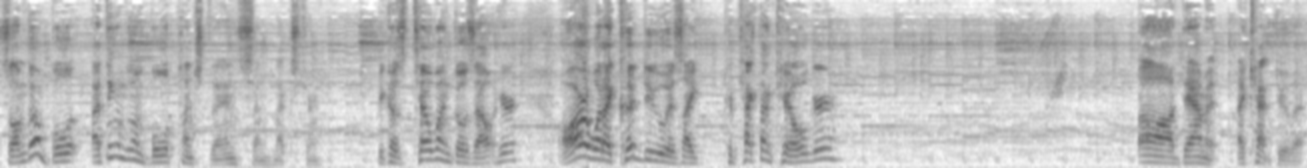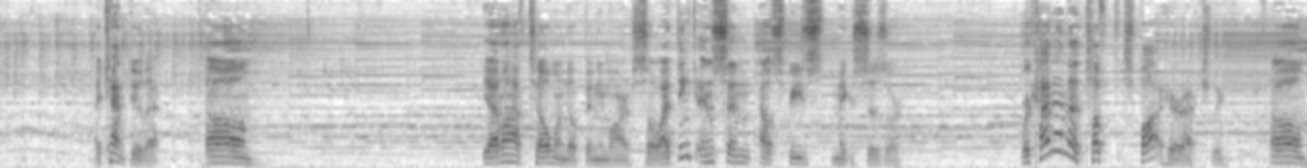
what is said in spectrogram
So I'm going bullet. I think I'm going bullet punch the Incin next turn because Tailwind goes out here. Or what I could do is like protect on Kyogre. Oh damn it! I can't do that. I can't do that. Um. Yeah, I don't have Tailwind up anymore, so I think Incin outspeeds Mega Scizor. We're kind of in a tough spot here, actually. Um,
